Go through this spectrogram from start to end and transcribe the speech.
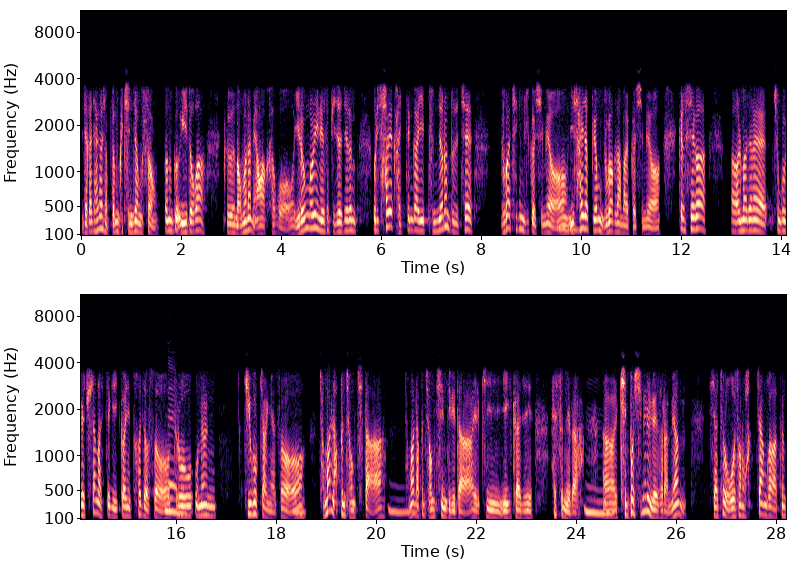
이제까지 한 것이 없다면 그 진정성 또는 그 의도가 그 너무나 명확하고 이런 걸로 인해서 빚어지는 우리 사회 갈등과 이 분열은 도대체 누가 책임질 것이며 음. 이 사회적 비용 누가 부담할 것이며 그래서 제가 얼마 전에 중국에 출장 갔을 때 이 건이 터져서 네. 들어오면 기국장에서 음. 정말 나쁜 정치다. 음. 정말 나쁜 정치인들이다. 이렇게 얘기까지 했습니다. 음. 어, 김포 시민을 위해서라면 지하철 5호선 확장과 같은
